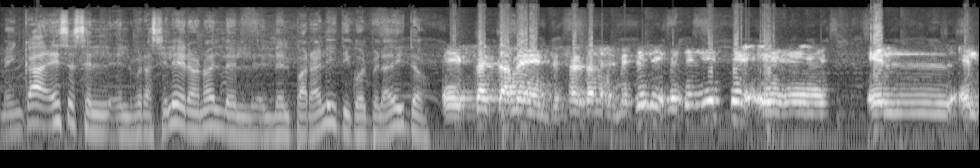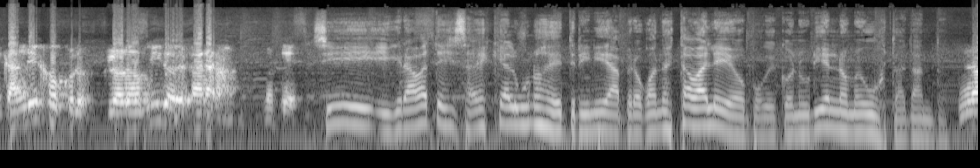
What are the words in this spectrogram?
Me encanta, ese es el, el brasilero, ¿no? El del, el del paralítico, el peladito. Exactamente, exactamente. Metele, metele ese, eh, el, el cangrejo clor- cloromiro de. Meté. Sí, y grabate, sabés que algunos de Trinidad, pero cuando estaba Leo, porque con Uriel no me gusta tanto. No,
